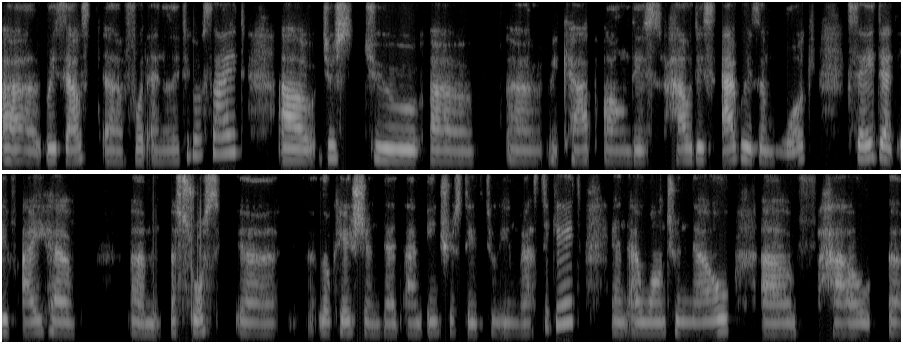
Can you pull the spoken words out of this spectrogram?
uh, results uh, for the analytical side. Uh, just to uh, uh, recap on this, how this algorithm work, say that if I have um, a source uh, location that I'm interested to investigate, and I want to know uh, how uh,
